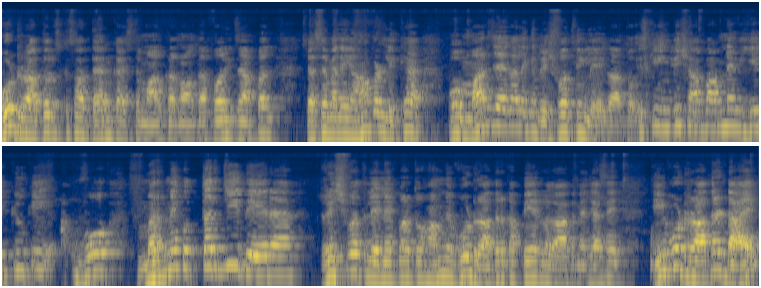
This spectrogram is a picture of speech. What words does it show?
वुड रादर उसके साथ दैन का इस्तेमाल करना होता है। फॉर एग्ज़ाम्पल जैसे मैंने यहाँ पर लिखा है, वो मर जाएगा लेकिन रिश्वत नहीं लेगा। तो इसकी इंग्लिश आप आपने ये क्योंकि वो मरने को तरजीह दे रहा है रिश्वत लेने पर तो हमने वुड रादर का पेड़ लगा देना जैसे ही वुड रादर डाई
